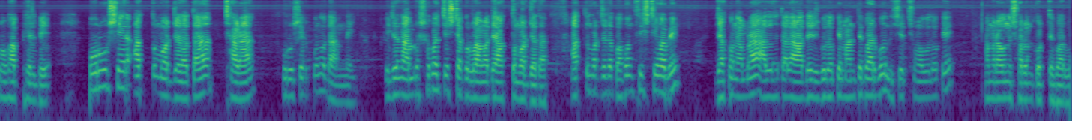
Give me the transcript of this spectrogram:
প্রভাব ফেলবে। পুরুষের আত্মমর্যাদাটা ছাড়া পুরুষের কোনো দাম নেই। এই জন্য আমরা সবাই চেষ্টা করব আমাদের আত্মমর্যাদা। আত্মমর্যাদা কখন সৃষ্টি হবে? যখন আমরা আল্লাহ তালার আদেশগুলোকে মানতে পারব, নিষেধ সময়গুলোকে আমরা অনুসরণ করতে পারব।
